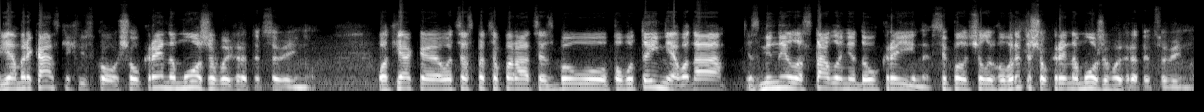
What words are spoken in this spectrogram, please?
і американських військових, що Україна може виграти цю війну. От як е, оця спецоперація СБУ Павутиння, вона змінила ставлення до України. Всі почали говорити, що Україна може виграти цю війну.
